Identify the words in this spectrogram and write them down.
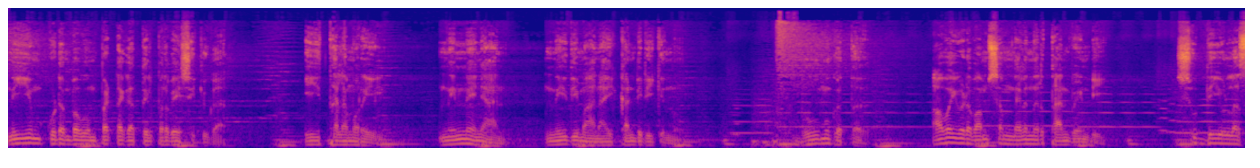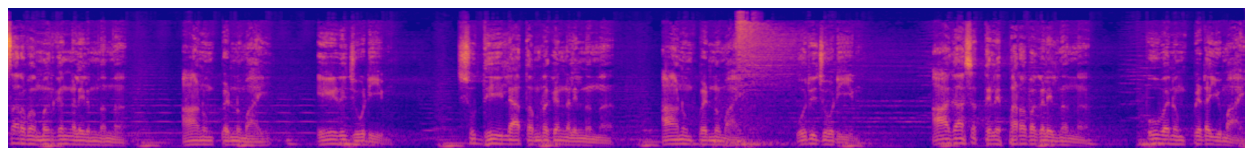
നീയും കുടുംബവും പെട്ടകത്തിൽ പ്രവേശിക്കുക. ഈ തലമുറയിൽ നിന്നെ ഞാൻ നീതിമാനായി കണ്ടിരിക്കുന്നു. ഭൂമുഖത്ത് അവയുടെ വംശം നിലനിർത്താൻ വേണ്ടി ശുദ്ധിയുള്ള സർവ മൃഗങ്ങളിലും നിന്ന് ആണും പെണ്ണുമായി ഏഴ് ജോഡിയും ശുദ്ധിയില്ലാത്ത മൃഗങ്ങളിൽ നിന്ന് ആണും പെണ്ണുമായി ഒരു ജോഡിയും ആകാശത്തിലെ പറവകളിൽ നിന്ന് പൂവനും പിടയുമായി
